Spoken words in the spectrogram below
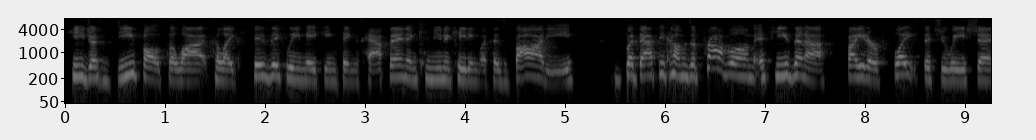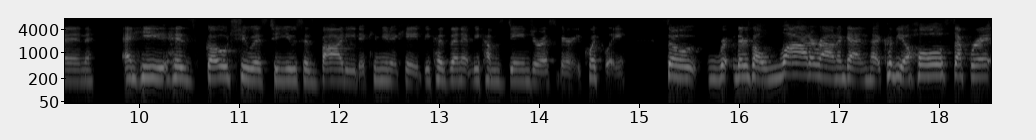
He just defaults a lot to like physically making things happen and communicating with his body. But that becomes a problem if he's in a fight or flight situation and he his go-to is to use his body to communicate because then it becomes dangerous very quickly. So r- there's a lot around again that could be a whole separate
